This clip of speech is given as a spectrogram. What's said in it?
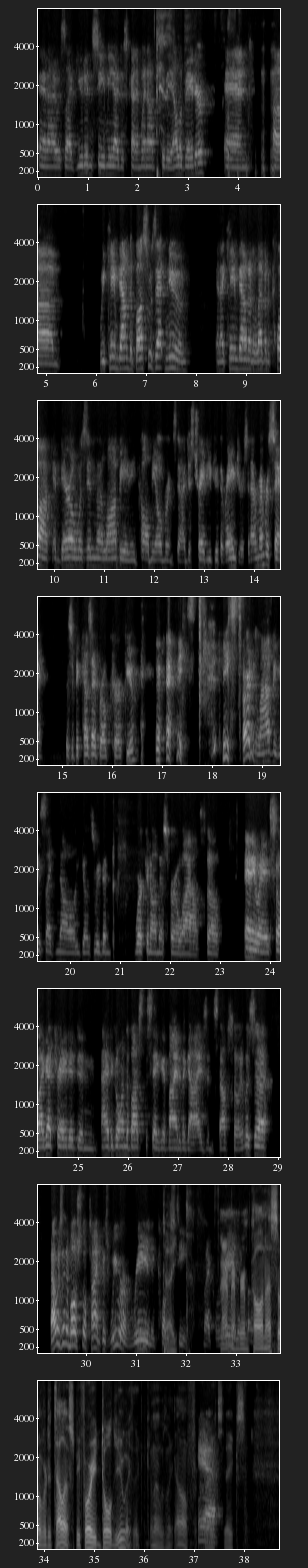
and I was like, "You didn't see me." I just kind of went up to the elevator, and um, we came down. The bus was at noon, and I came down at eleven o'clock. And Daryl was in the lobby, and he called me over and said, "I just traded you to the Rangers." And I remember saying, "Is it because I broke curfew?" He's, he started laughing. He's like, "No," he goes, "We've been working on this for a while." So, anyway, so I got traded, and I had to go on the bus to say goodbye to the guys and stuff. So it was uh, that was an emotional time because we were a really close team. Like I remember really him calling us over to tell us before he told you, I think. And I was like, oh, for Yeah. Christ's sakes.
